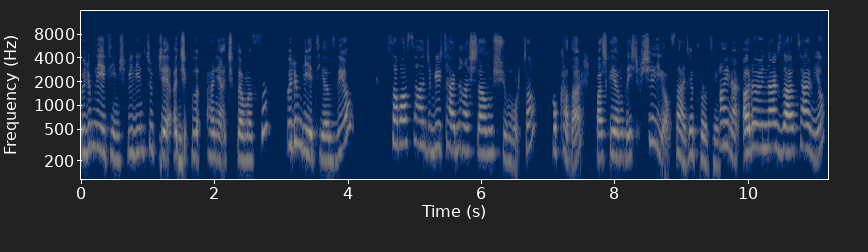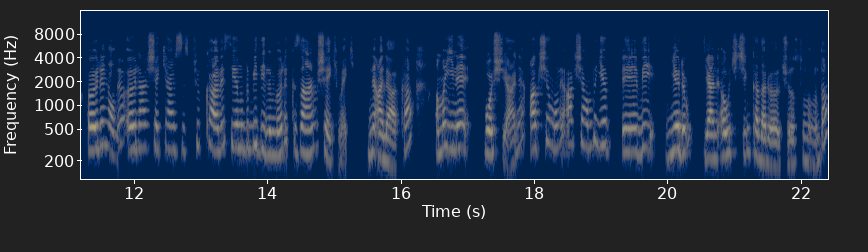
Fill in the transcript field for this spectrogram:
Ölüm diyetiymiş. Bildiğin Türkçe açıkla, hani açıklaması. Ölüm diyeti yazıyor. Sabah sadece bir tane haşlanmış yumurta. O kadar. Başka yanında hiçbir şey yok. Sadece protein. Aynen. Ara öğünler zaten yok. Öğlen oluyor. Öğlen şekersiz Türk kahvesi yanında bir dilim böyle kızarmış ekmek. Ne alaka? Ama yine boş yani. Akşam oluyor. Akşamda ya e, bir yarım yani avuç için kadar ölçüyorsun onu da.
